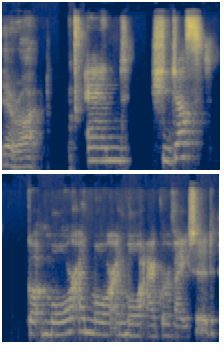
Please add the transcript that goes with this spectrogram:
Yeah, right. And she just got more and more and more aggravated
